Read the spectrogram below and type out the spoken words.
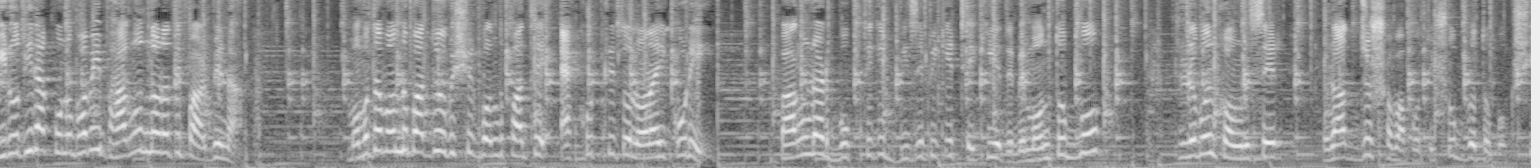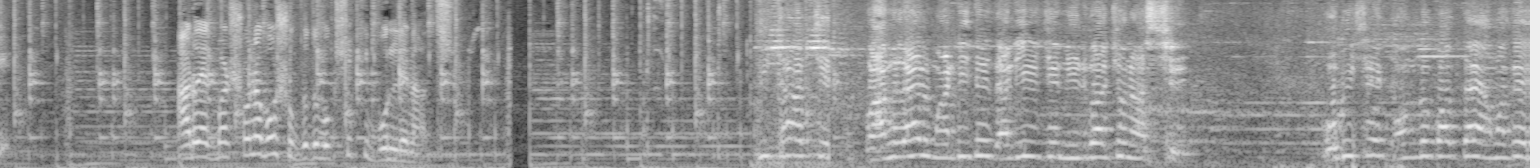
বিরোধীরা কোনোভাবেই ভাঙন ধরাতে পারবে না। মমতা বন্দ্যোপাধ্যায়, অভিষেক বন্দ্যোপাধ্যায় একত্রিত লড়াই করে বাংলার বুক থেকে বিজেপিকে ঠেকিয়ে দেবে মন্তব্য তৃণমূল কংগ্রেসের রাজ্য সভাপতি সুব্রত বক্সি। আরও একবার শোনাবো, সুব্রত বক্সি কি বললেন আজ? বাংলার মাটিতে দাঁড়িয়ে যে নির্বাচন আসছে অভিষেক বন্দ্যোপাধ্যায় আমাদের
